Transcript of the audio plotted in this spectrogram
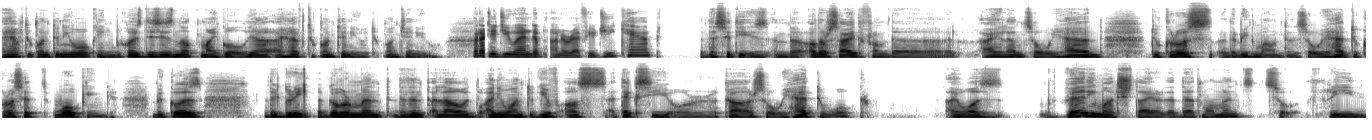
I have to continue walking because this is not my goal. Yeah, I have to continue, to continue. But did you end up on a refugee camp? The city is on the other side from the island, so we had to cross the big mountain. So we had to cross it walking because the Greek government didn't allow anyone to give us a taxi or a car, so we had to walk. I was very much tired at that moment, so three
